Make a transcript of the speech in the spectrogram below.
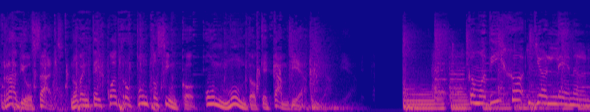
Radio USACH 94.5, un mundo que cambia. Como dijo John Lennon,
